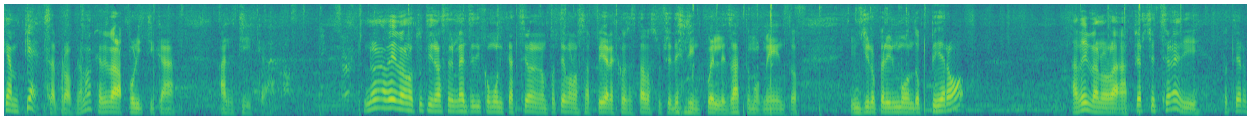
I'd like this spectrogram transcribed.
che ampiezza proprio, no? che aveva la politica antica. Non avevano tutti i nostri mezzi di comunicazione, non potevano sapere cosa stava succedendo in quell'esatto momento in giro per il mondo, però avevano la percezione di poter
